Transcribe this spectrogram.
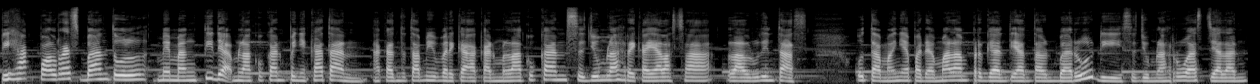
Pihak Polres Bantul memang tidak melakukan penyekatan, akan tetapi mereka akan melakukan sejumlah rekayasa lalu lintas, utamanya pada malam pergantian tahun baru di sejumlah ruas jalan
